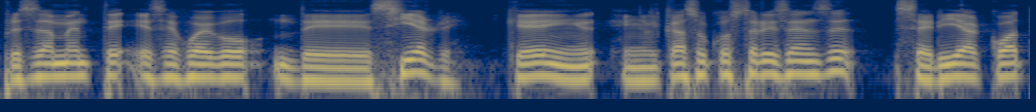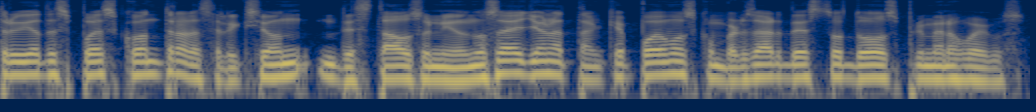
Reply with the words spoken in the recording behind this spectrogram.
precisamente ese juego de cierre, que en, el caso costarricense sería cuatro días después contra la selección de Estados Unidos. No sé, Jonathan, ¿qué podemos conversar de estos dos primeros juegos?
